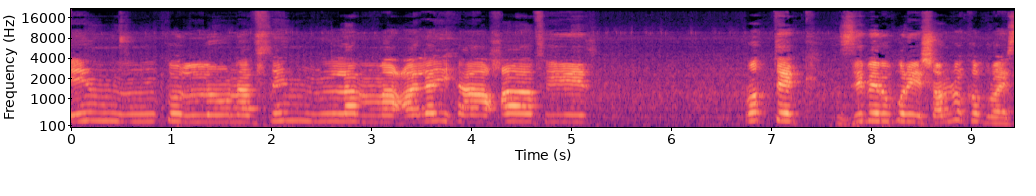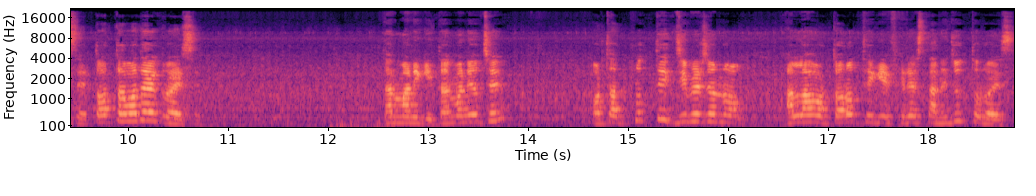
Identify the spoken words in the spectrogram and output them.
إن كل نفس لما عليها حافظ প্রত্যেক জীবের উপরে সংরক্ষক রয়েছে তত্ত্বাবধায়ক রয়েছে তার মানে কি তার মানে হচ্ছে অর্থাৎ প্রত্যেক জীবের জন্য আল্লাহর তরফ থেকে ফেরেস্তা নিযুক্ত রয়েছে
